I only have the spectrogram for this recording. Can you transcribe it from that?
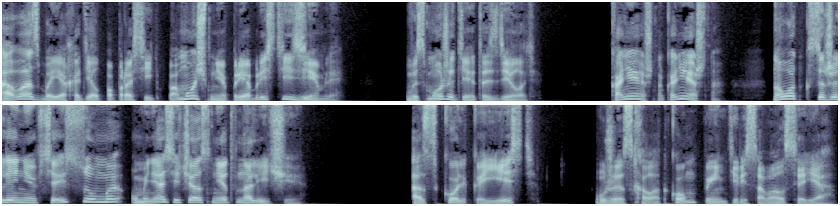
А вас бы я хотел попросить помочь мне приобрести земли. Вы сможете это сделать? Конечно, конечно. Но вот, к сожалению, всей суммы у меня сейчас нет в наличии. А сколько есть? Уже с холодком поинтересовался я.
